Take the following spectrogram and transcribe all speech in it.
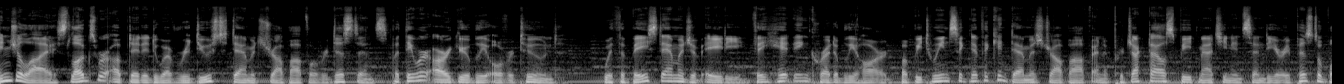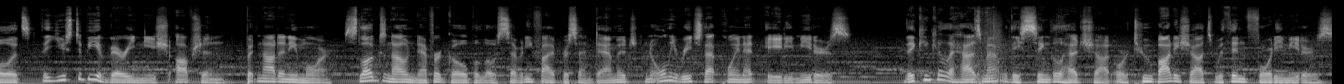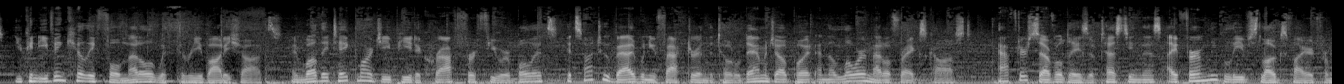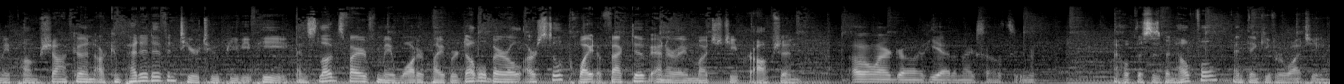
In July, slugs were updated to have reduced damage drop off over distance, but they were arguably overtuned. With a base damage of 80, they hit incredibly hard, but between significant damage drop off and a projectile speed matching incendiary pistol bullets, they used to be a very niche option, but not anymore. Slugs now never go below 75% damage and only reach that point at 80 meters. They can kill a hazmat with a single headshot or two body shots within 40 meters. You can even kill a full metal with three body shots. And while they take more GP to craft for fewer bullets, it's not too bad when you factor in the total damage output and the lower metal frags cost. After several days of testing this, I firmly believe slugs fired from a pump shotgun are competitive in tier 2 PvP, and slugs fired from a water pipe or double barrel are still quite effective and are a much cheaper option. Oh my god, he had an XL too. I hope this has been helpful, and thank you for watching.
